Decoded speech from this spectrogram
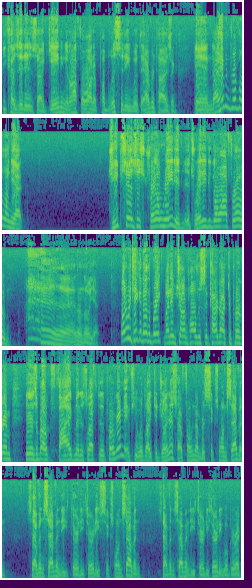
because it is uh, gaining an awful lot of publicity with advertising. And I haven't driven one yet. Jeep says it's trail rated. It's ready to go off road. I don't know yet. Why don't we take another break? My name's John Paul. This is the Car Doctor program. There's about five minutes left of the program. If you would like to join us, our phone number is 617 770 3030. 617 770 3030. We'll be right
